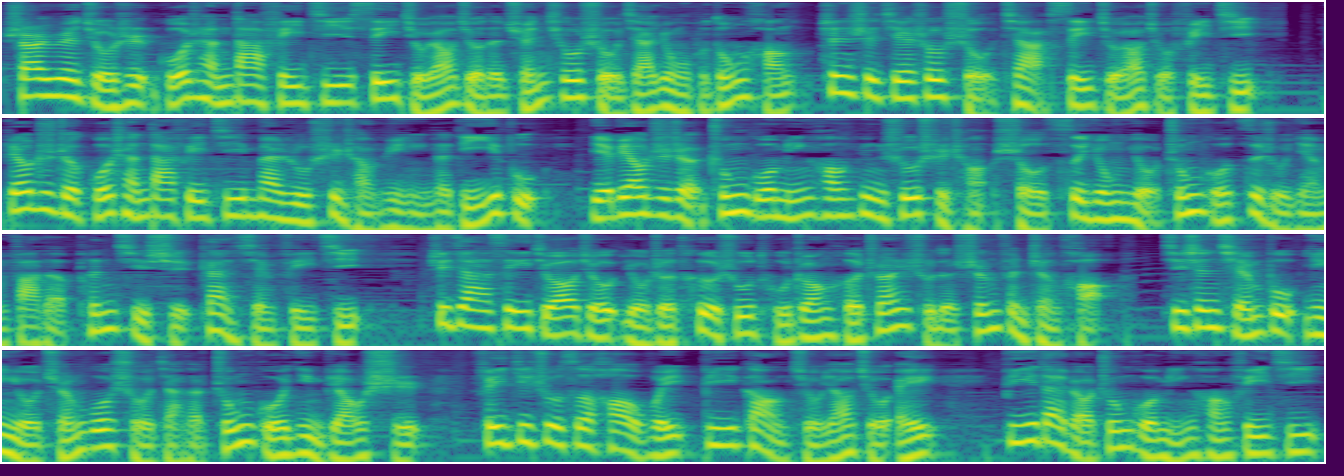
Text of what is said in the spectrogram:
十二月九日，国产大飞机 C 九幺九的全球首家用户东航正式接收首架 C 九幺九飞机。标志着国产大飞机迈入市场运营的第一步，也标志着中国民航运输市场首次拥有中国自主研发的喷气式干线飞机。这架 C 九幺九有着特殊涂装和专属的身份证号，机身前部印有全国首架的中国印标识，飞机注册号为 B 杠九幺九 A，B 代表中国民航飞机，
